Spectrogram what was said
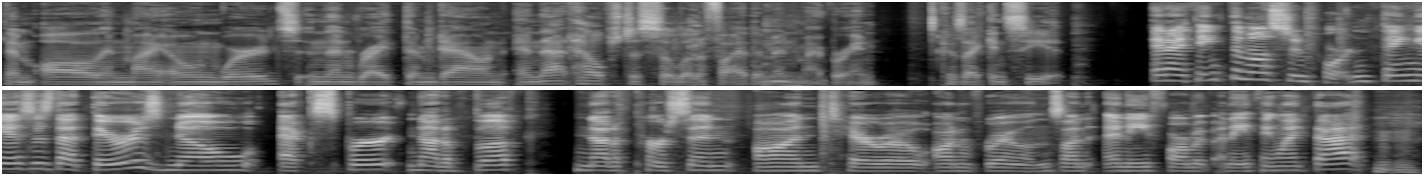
them all in my own words and then write them down. And that helps to solidify them in my brain because I can see it. And I think the most important thing is is that there is no expert, not a book, not a person on tarot, on runes, on any form of anything like that. Mm-mm.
